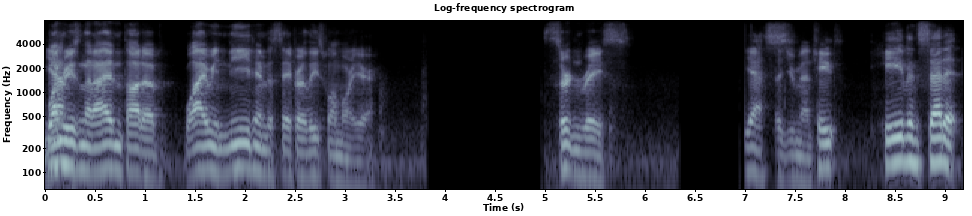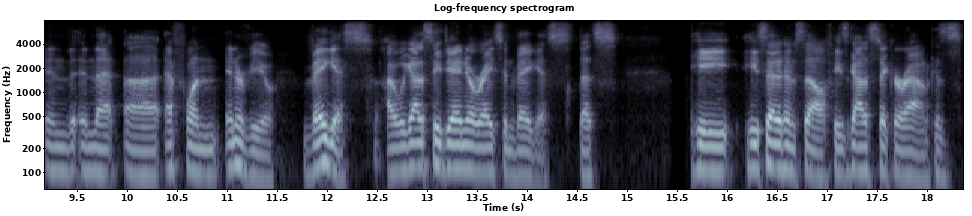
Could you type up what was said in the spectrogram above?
Yeah. one reason that I hadn't thought of why we need him to stay for at least one more year. Certain race Yes, that you He, mentioned. he he even said it in the, in that uh, F1 interview. Vegas. Uh, we got to see Daniel race in Vegas. That's he he said it himself. He's got to stick around because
